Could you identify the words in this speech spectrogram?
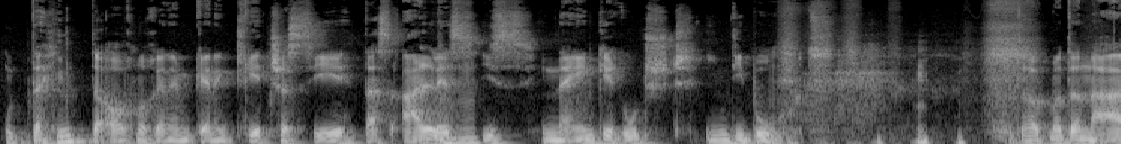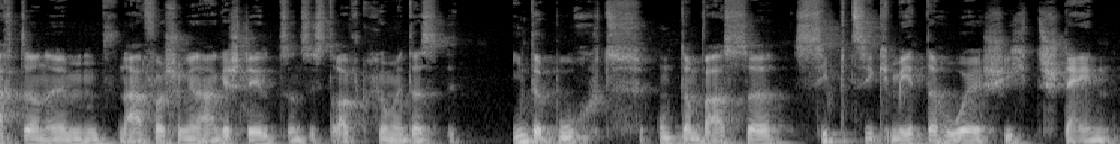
und dahinter auch noch einem kleinen Gletschersee. Das alles mhm. ist hineingerutscht in die Bucht. da hat man danach dann ähm, Nachforschungen angestellt und ist draufgekommen, dass in der Bucht unterm Wasser 70 Meter hohe Schicht Stein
